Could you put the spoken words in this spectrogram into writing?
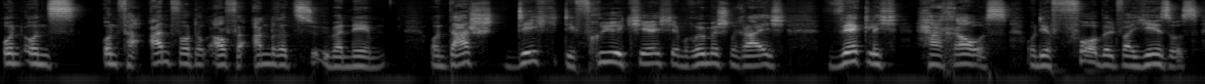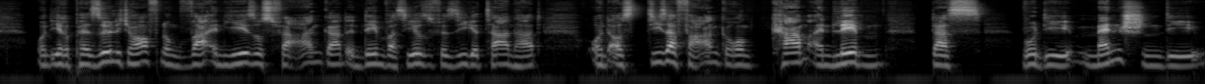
und uns und Verantwortung auch für andere zu übernehmen. Und da sticht die frühe Kirche im römischen Reich wirklich heraus und ihr Vorbild war Jesus, und ihre persönliche Hoffnung war in Jesus verankert, in dem, was Jesus für sie getan hat. Und aus dieser Verankerung kam ein Leben, das, wo die Menschen, die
